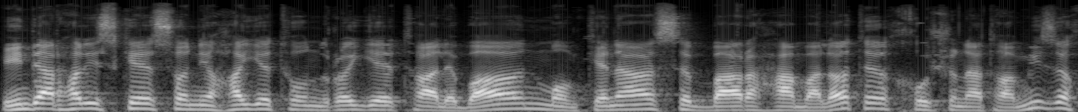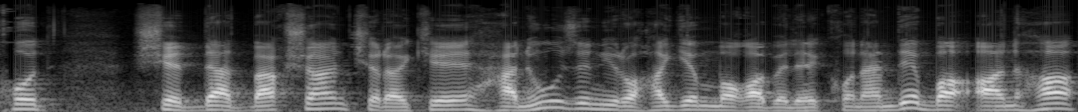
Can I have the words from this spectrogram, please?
این در حالی است که سنی های تندروی طالبان ممکن است بر حملات خشونت‌آمیز خود شدت بخشند چرا که هنوز نیروهای مقابله کننده با آنها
